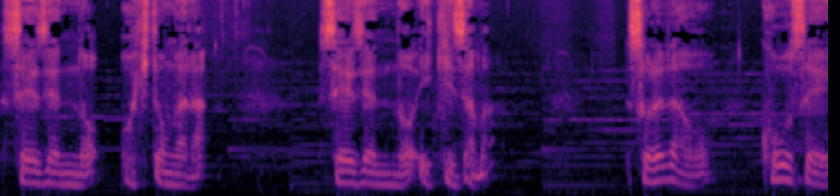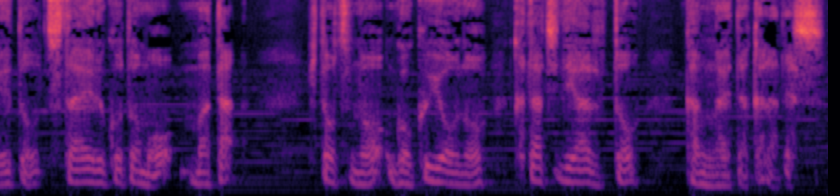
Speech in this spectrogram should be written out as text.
生前のお人柄生前の生き様それらを後世へと伝えることもまた一つの極用の形であると考えたからです。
